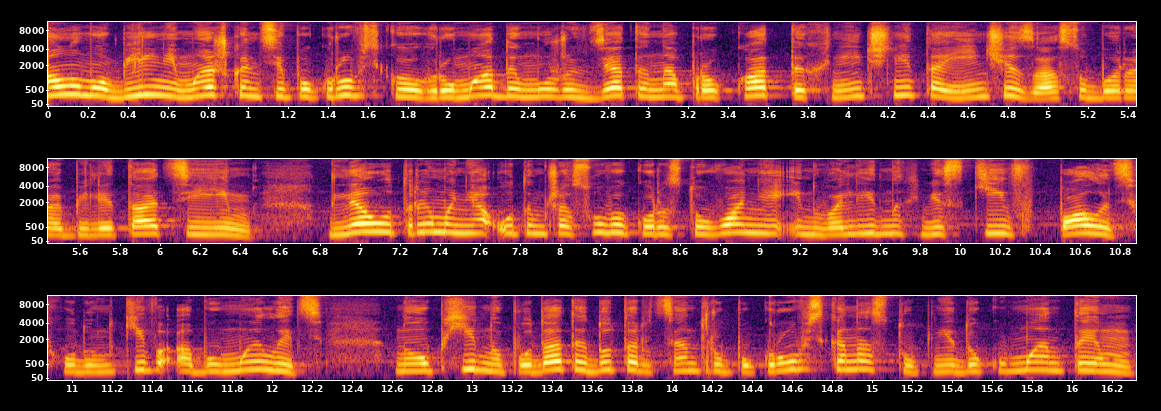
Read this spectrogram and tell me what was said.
Маломобільні мешканці Покровської громади можуть взяти на прокат технічні та інші засоби реабілітації. Для отримання у тимчасове користування інвалідних візків, палиць, ходунків або милиць необхідно подати до терцентру Покровська наступні документи.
